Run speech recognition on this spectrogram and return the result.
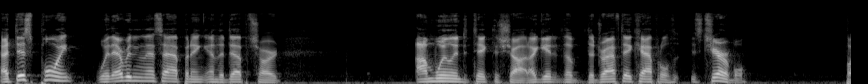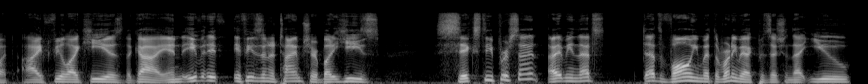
At this point, with everything that's happening and the depth chart, I'm willing to take the shot. I get it. The the draft day capital is terrible, but I feel like he is the guy. And even if if he's in a timeshare, but he's sixty percent. I mean, that's that's volume at the running back position that you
